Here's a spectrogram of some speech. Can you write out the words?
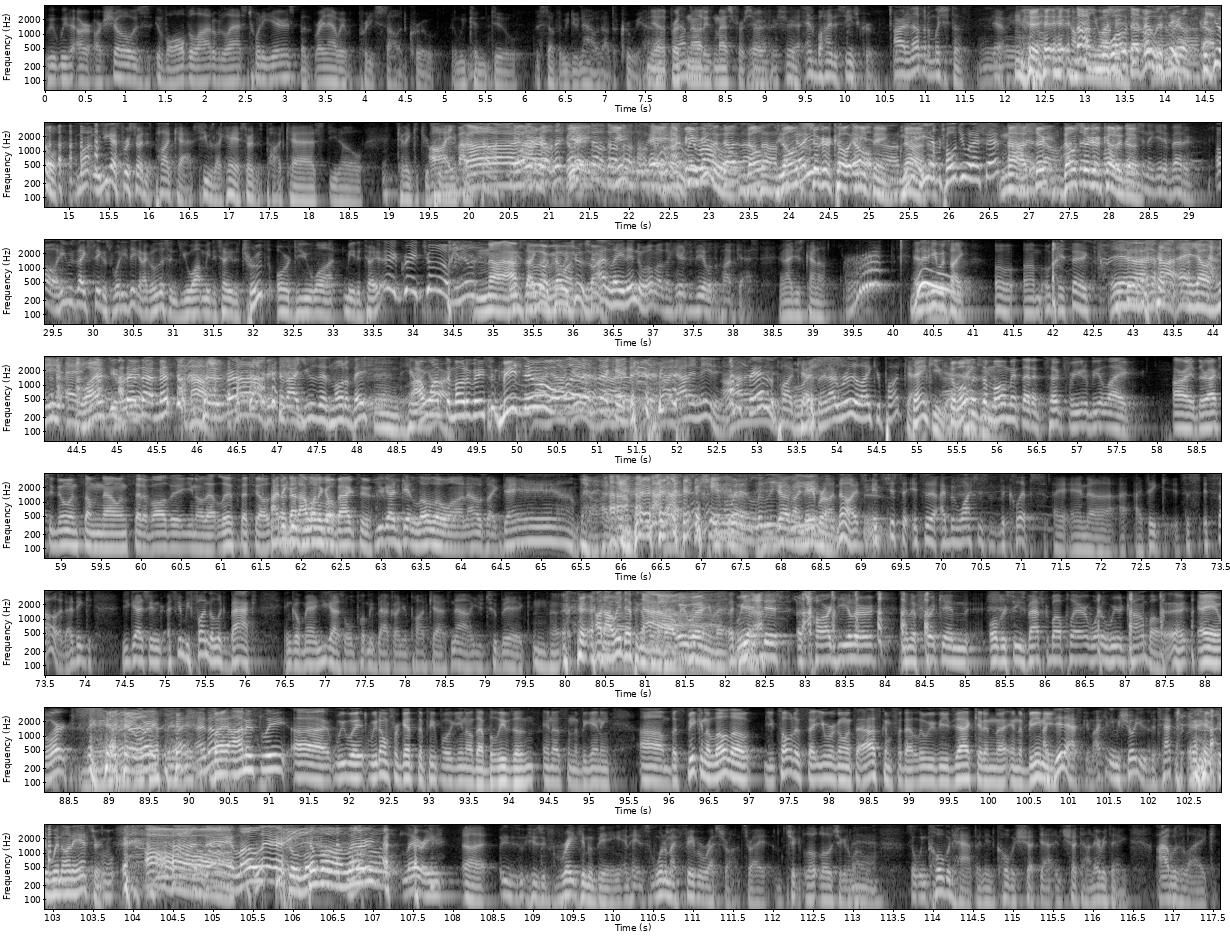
We, we our our shows evolved a lot over the last 20 years, but right now we have a pretty solid crew, and we couldn't do the stuff that we do now without the crew we have. Yeah, the personalities mesh for sure. for sure. Yeah, and behind the scenes crew. All right, enough of the mushy stuff. We- Yeah. we- No, it's mushy Well, stuff. It was was gonna because you know, my, when you guys first started this podcast, he was like, "Hey, I started this podcast. You know, can I get your ah, opinion?" about to tell. Let's see. Uh, tell us, tell us, tell us. Hey, and be laid Rod, into don't don't, don't Did he tell you? sugarcoat anything. no, He, never told you what I said. nah, Tell sugar, him. I don't sugarcoat it though. to get it better. Oh, he was like saying, "What do you think?" And I go, "Listen, do you want me to tell you the truth, or do you want me to tell you, hey, great job?" You know? Nah, And He's like, absolutely. "No, We tell me want the the truth." So. I laid into him. I was like, "Here's the deal with the podcast," and I just kind of, and then he was like, "Oh, um, okay, thanks." Yeah, nah, nah, hey, yo, he. Hey, Why he- didn't you send that message? No, to us, no, bro? no, no, because I use it as motivation. Here I want are. the motivation. Me too. Y'all Wait get a it. second. Nah, y'all didn't need it. I'm Y'all a fan of need the it. podcast, man. I really like your podcast. Thank you. So what Thank was the moment that it took for you to be like, all right, they're actually doing something now instead of all the, you know, that list that y'all I think that I want to go back to. You guys get Lolo on. I was like, damn. No, I- he came It's, with his Louis. Got my neighbor on. No, it's it's just a, it's a. I've been watching the clips, and uh, I, I think it's a, it's solid. I think you guys can. It's gonna be fun to look back and go, man. You guys won't put me back on your podcast now. You're too big. Oh no, we definitely gonna Nah, bring it we would. A We- dentist, a car dealer, and a freaking overseas basketball player. What a weird combo. Hey, it works. it works. Right? I know. But honestly, uh, we would we don't forget the people you know that believed in, in us in the beginning. Um, but speaking of Lolo, you told us that you were going to ask him for that Louis V jacket and the in the beanie. I did ask him. I can even show you the text. It, it went unanswered. Oh, dang, Lo. Larry. So Lolo, Come on, Larry. Lolo- Larry, uh, he's, a great human being, and it's one of my favorite restaurants. Right, Chicken, Lo- Lolo's Chicken and Waffles. So when COVID happened and COVID shut down and shut down everything, I was like,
